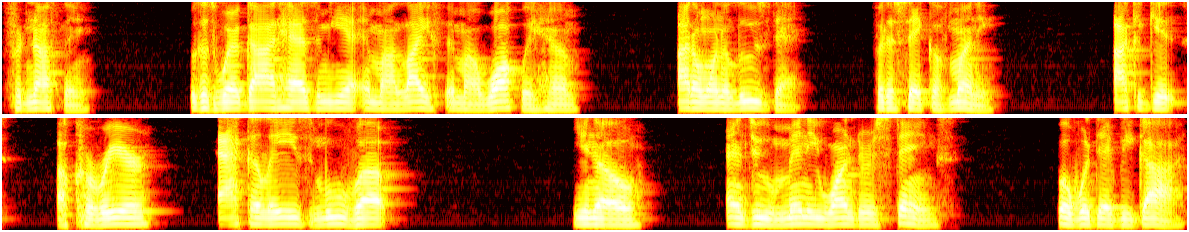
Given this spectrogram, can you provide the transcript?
for nothing. Because where God has me at in my life, in my walk with Him, I don't want to lose that for the sake of money. I could get a career, accolades, move up, you know, and do many wondrous things. But would that be God?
